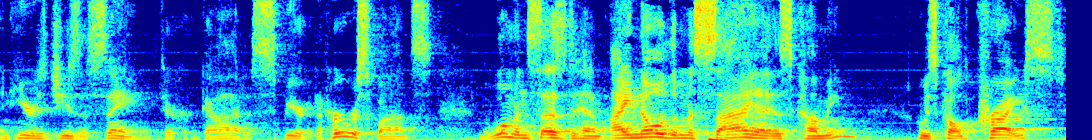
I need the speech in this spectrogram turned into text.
And here's Jesus saying to her, God is spirit. And her response, the woman says to him, I know the Messiah is coming, who is called Christ.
